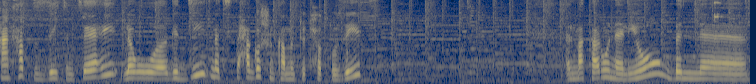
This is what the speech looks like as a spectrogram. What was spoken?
حنحط الزيت نتاعي لو جديد ما تستحقوش إنكم أنتم تحطوا زيت. المكرونة اليوم بال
